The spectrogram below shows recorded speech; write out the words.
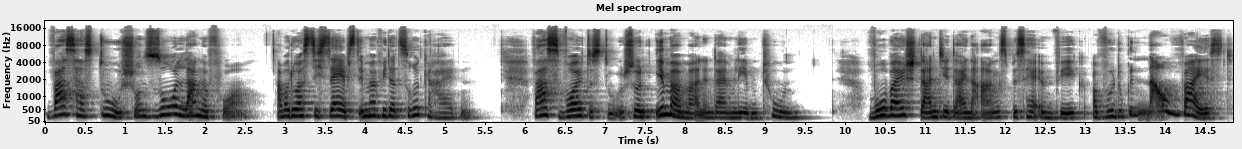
was hast du schon so lange vor, aber du hast dich selbst immer wieder zurückgehalten? Was wolltest du schon immer mal in deinem Leben tun? Wobei stand dir deine Angst bisher im Weg, obwohl du genau weißt,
